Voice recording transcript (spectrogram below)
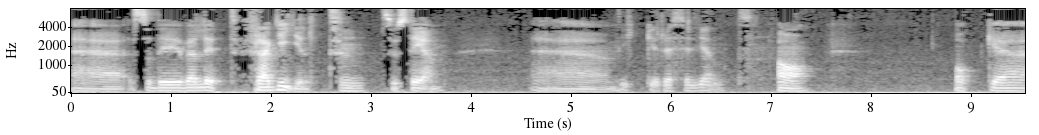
Eh, så det är väldigt fragilt Mm. system. Eh, Icke resilient. ja. Och eh,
